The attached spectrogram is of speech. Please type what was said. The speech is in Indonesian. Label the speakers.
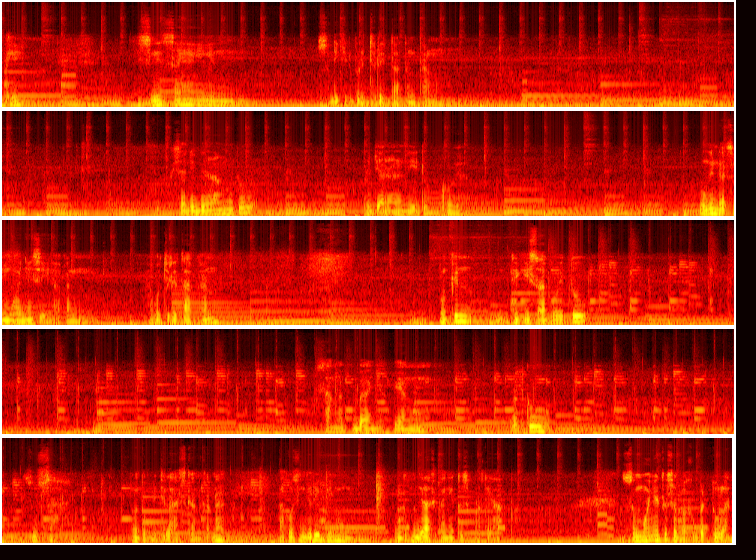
Speaker 1: Oke. Di sini saya ingin sedikit bercerita tentang bisa dibilang itu perjalanan hidupku ya. Mungkin gak semuanya sih akan aku ceritakan. Mungkin di kisahku itu sangat banyak yang menurutku susah untuk dijelaskan karena aku sendiri bingung untuk menjelaskannya itu seperti apa. Semuanya itu serba kebetulan.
